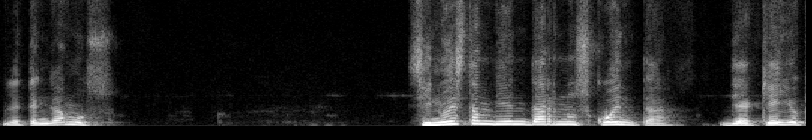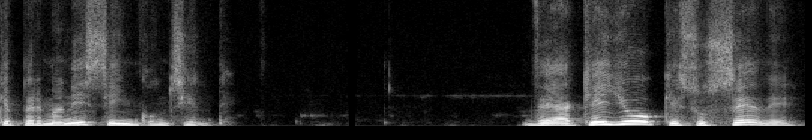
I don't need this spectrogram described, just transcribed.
le tengamos. Si no es también darnos cuenta de aquello que permanece inconsciente, de aquello que sucede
